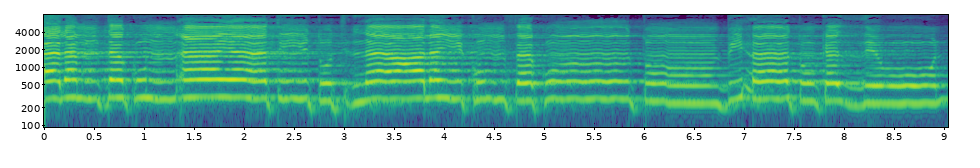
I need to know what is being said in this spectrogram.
ألم تكن آياتي تتلى عليكم فكنتم بها تكذبون؟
